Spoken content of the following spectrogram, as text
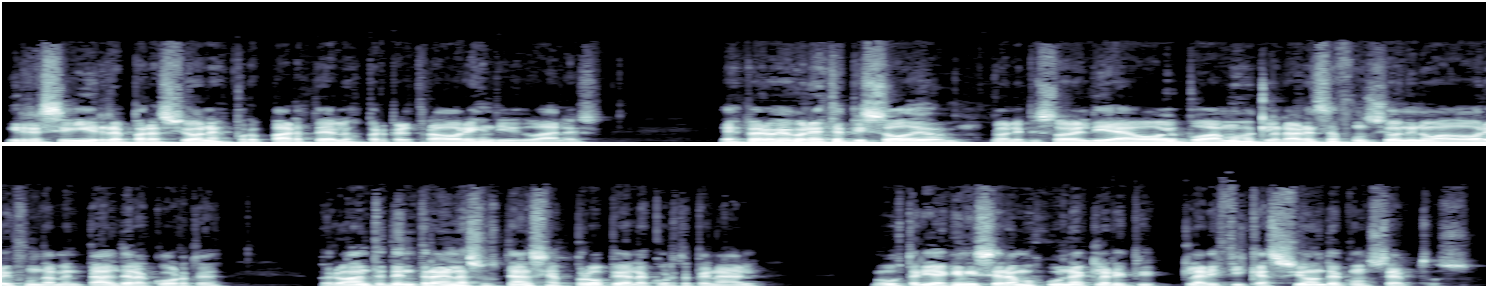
y recibir reparaciones por parte de los perpetradores individuales. Espero que con este episodio, con el episodio del día de hoy, podamos aclarar esa función innovadora y fundamental de la Corte, pero antes de entrar en la sustancia propia de la Corte Penal, me gustaría que iniciáramos con una clarificación de conceptos.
